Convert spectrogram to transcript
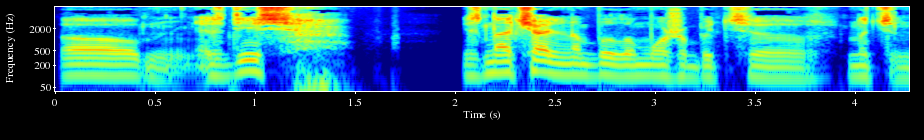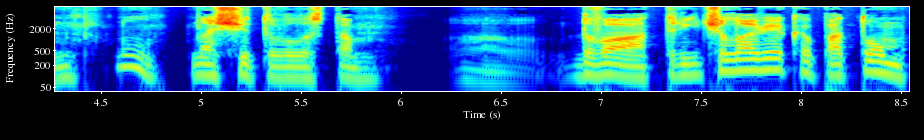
Здесь изначально было, может быть, ну, насчитывалось там 2-3 человека, потом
